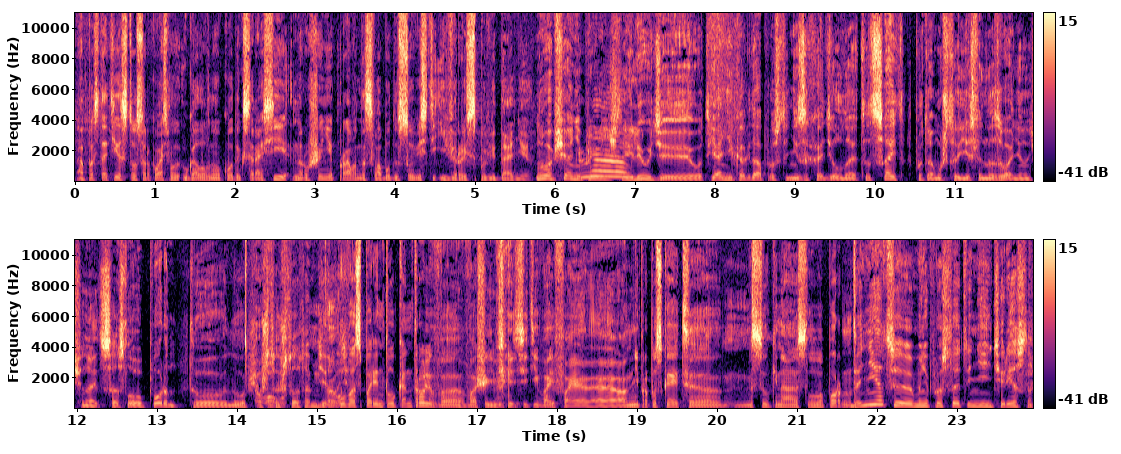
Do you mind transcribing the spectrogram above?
а по статье 148 Уголовного кодекса России «Нарушение права на свободу совести и вероисповедания». Ну, вообще, они приличные люди. Вот я никогда просто не заходил на этот сайт, потому что если название начинается со слова «порн», то, ну, в общем, что, что там делать? У вас parental контроль в вашей сети Wi-Fi. Э, он не пропускает э, ссылки на слово «порн»? Да нет, э, мне просто это не интересно.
